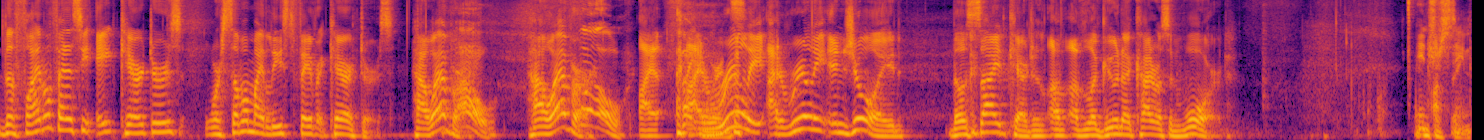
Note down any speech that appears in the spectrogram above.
The Final Fantasy VIII characters were some of my least favorite characters. However, Whoa. however, Whoa. I I words. really I really enjoyed those side characters of, of Laguna, Kiros, and Ward. Interesting.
